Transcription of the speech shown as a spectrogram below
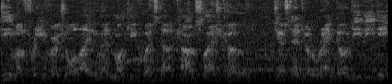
Redeem a free virtual item at monkeyquest.com slash code. Just enter Rango DVD.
